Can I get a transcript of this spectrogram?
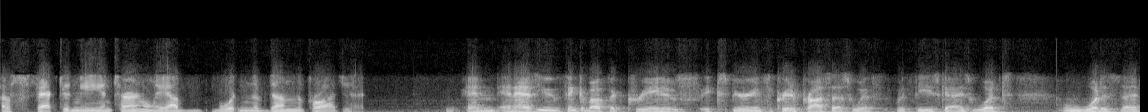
affected me internally i wouldn't have done the project And and as you think about the creative experience, the creative process with with these guys, what what is that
